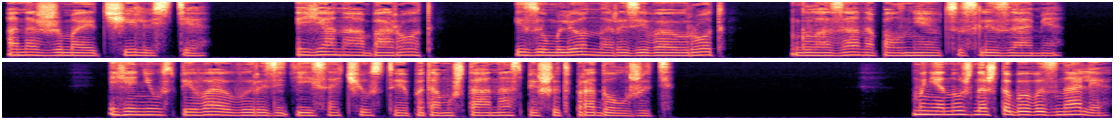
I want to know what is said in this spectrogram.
Она сжимает челюсти. Я наоборот, изумленно разеваю рот, глаза наполняются слезами. Я не успеваю выразить ей сочувствие, потому что она спешит продолжить. Мне нужно, чтобы вы знали,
